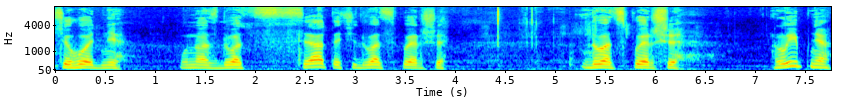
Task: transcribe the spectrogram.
сьогодні у нас 20 чи 21, 21 липня.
